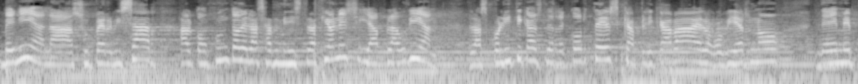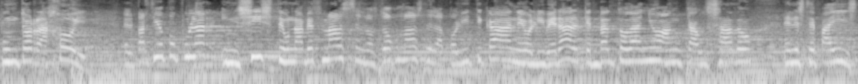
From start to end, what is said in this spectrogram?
venían a supervisar al conjunto de las administraciones y aplaudían las políticas de recortes que aplicaba el Gobierno de M. Rajoy. El Partido Popular insiste una vez más en los dogmas de la política neoliberal que tanto daño han causado en este país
